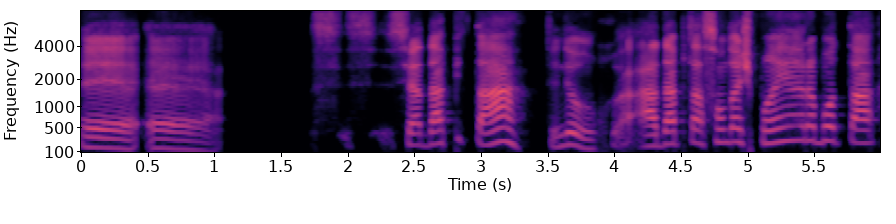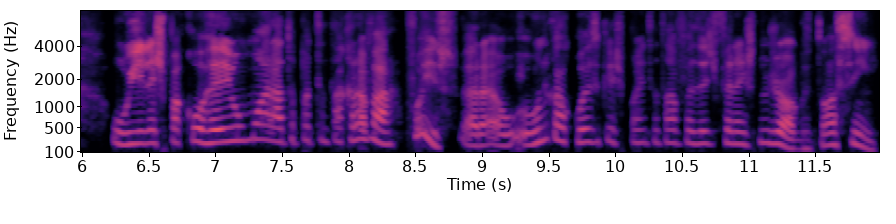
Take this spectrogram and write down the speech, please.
é, é, se, adaptar, entendeu? A adaptação da Espanha era botar o Williams para correr e o Morata para tentar cravar. Foi isso. Era a única coisa que a Espanha tentava fazer diferente nos jogos. Então, assim,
